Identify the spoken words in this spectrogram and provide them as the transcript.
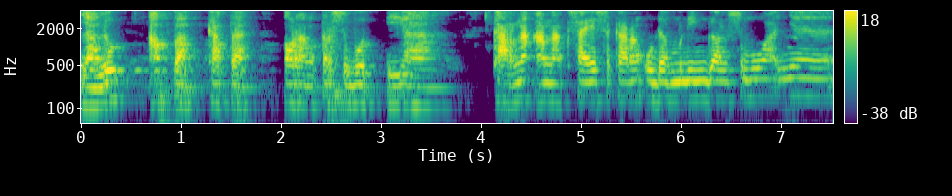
Lalu apa kata orang tersebut? Iya karena anak saya sekarang udah meninggal semuanya.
